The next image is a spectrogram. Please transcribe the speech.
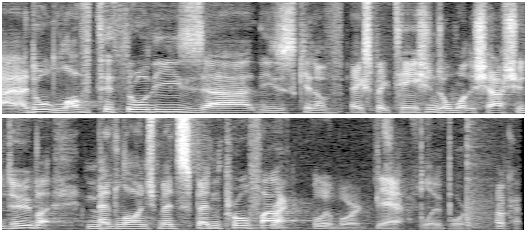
I don't love to throw these uh, these kind of expectations on what the shaft should do, but mid launch, mid spin profile. Right, blue board. Yeah, blue board. Okay.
